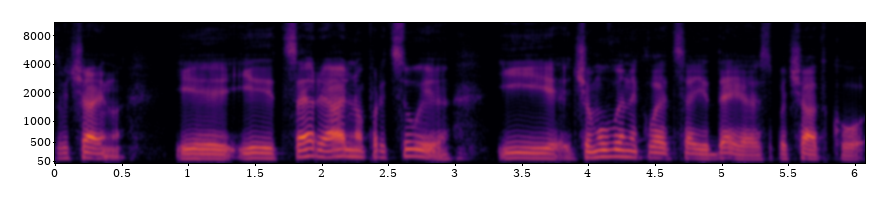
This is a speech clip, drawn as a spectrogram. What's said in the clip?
звичайно. І, І це реально працює. І чому виникла ця ідея спочатку?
